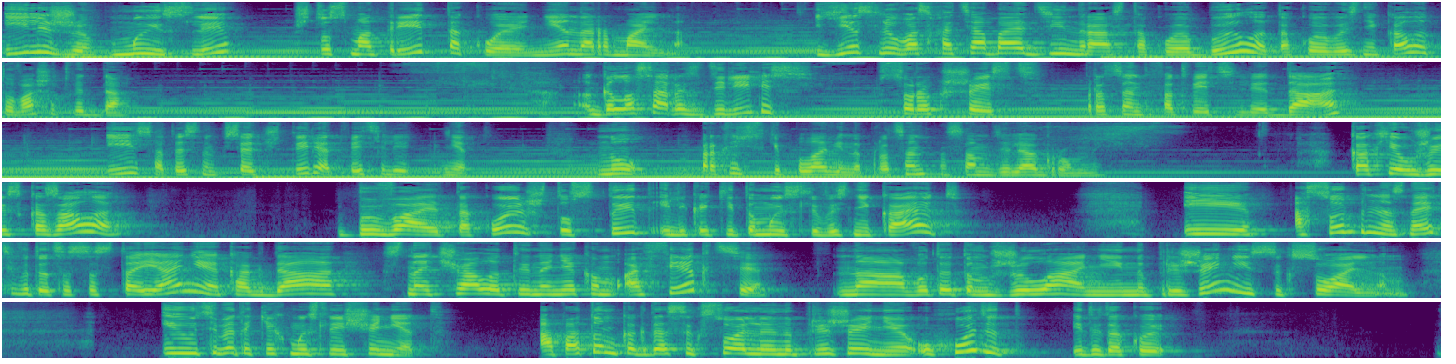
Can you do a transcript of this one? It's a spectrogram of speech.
Или же мысли, что смотреть такое ненормально? Если у вас хотя бы один раз такое было, такое возникало, то ваш ответ «да». Голоса разделились. 46% ответили «да», и, соответственно, 54% ответили «нет». Ну, практически половина, процент на самом деле огромный. Как я уже и сказала, бывает такое, что стыд или какие-то мысли возникают, и особенно, знаете, вот это состояние, когда сначала ты на неком аффекте, на вот этом желании и напряжении сексуальном, и у тебя таких мыслей еще нет. А потом, когда сексуальное напряжение уходит, и ты такой,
